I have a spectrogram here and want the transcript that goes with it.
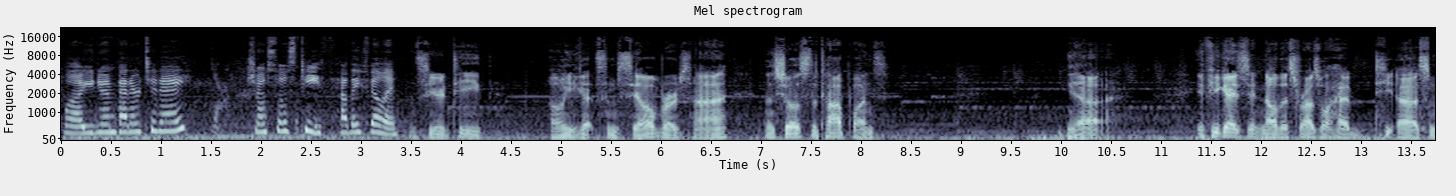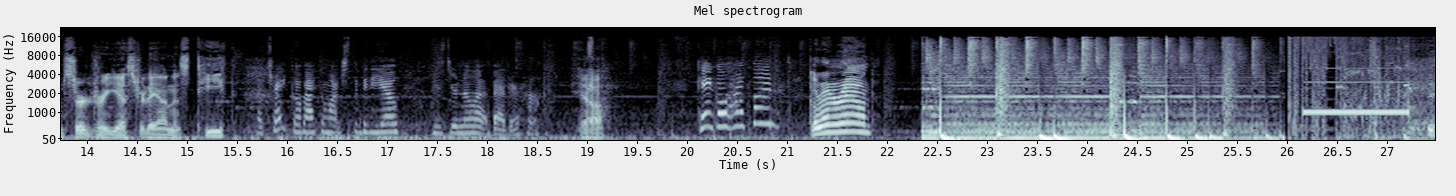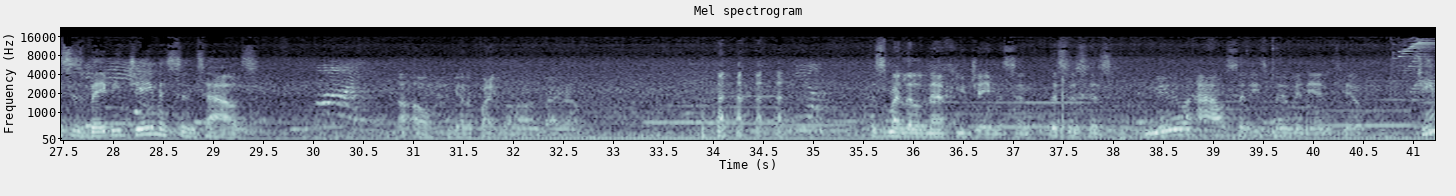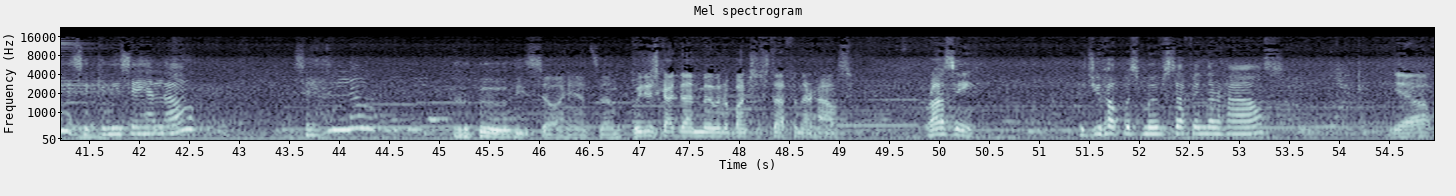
Well, are you doing better today? Yeah. Show us those teeth. How they feeling? Let's see your teeth. Oh, you got some silvers, huh? Let's show us the top ones. Yeah. If you guys didn't know this, Roswell had t- uh, some surgery yesterday on his teeth. That's right. Go back and watch the video. He's doing a lot better, huh? Yeah. Okay, go have fun. Go run around. This is baby Jameson's house. Uh-oh, we got a fight going on in the background. this is my little nephew Jameson. This is his new house that he's moving into. Jameson, can you say hello? Say hello. he's so handsome. We just got done moving a bunch of stuff in their house. Rosie, did you help us move stuff in their house? Yeah.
